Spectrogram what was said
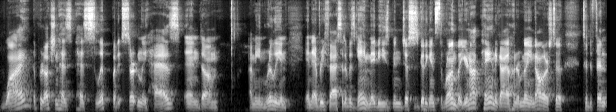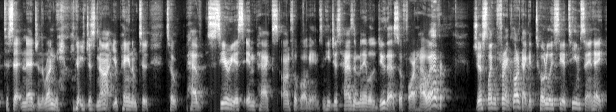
why the production has has slipped, but it certainly has. And um, I mean, really in in every facet of his game, maybe he's been just as good against the run, but you're not paying a guy hundred million dollars to to defend to set an edge in the run game. You know, you're just not. You're paying him to to have serious impacts on football games. And he just hasn't been able to do that so far. However, just like with Frank Clark, I could totally see a team saying, hey,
